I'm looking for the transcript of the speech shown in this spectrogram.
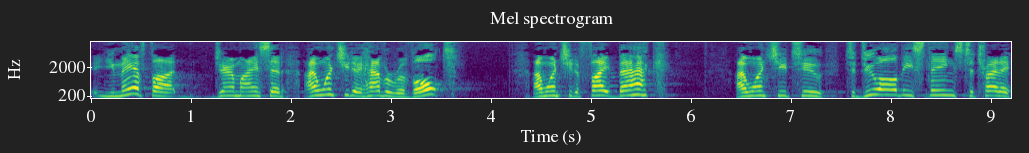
You may have thought, Jeremiah said, I want you to have a revolt. I want you to fight back. I want you to, to do all these things to try to,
